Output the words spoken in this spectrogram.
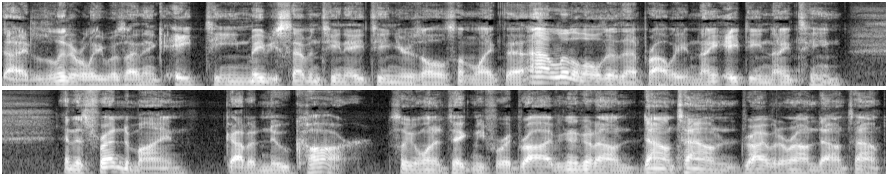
I literally was, I think, 18, maybe 17, 18 years old, something like that. Ah, a little older than that, probably, 18, 19. And this friend of mine got a new car. So he wanted to take me for a drive. He's going to go down downtown and drive it around downtown.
